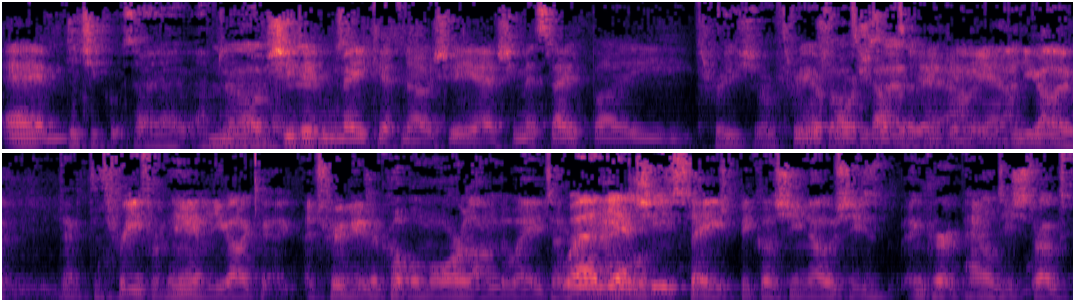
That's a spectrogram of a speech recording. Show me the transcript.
Yeah. Um, Did she? go- Sorry, I, I'm No, she didn't make it. No, she uh, she missed out by three, sh- or Three four or four shots, shots, I think, yeah, in the end. and you gotta like, the three from him. You gotta attribute a couple more along the way to her Well, yeah, mental she- state because she knows she's incurred penalty strokes.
